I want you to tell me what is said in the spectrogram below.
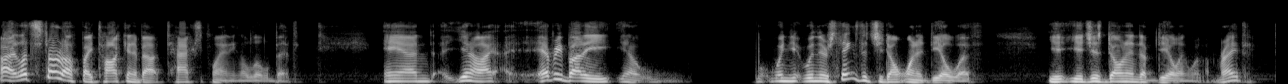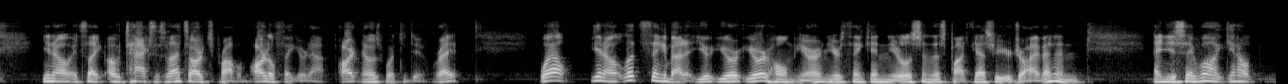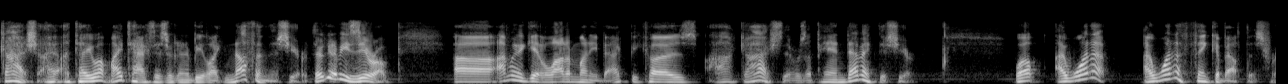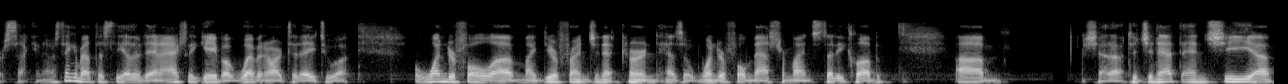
All right, let's start off by talking about tax planning a little bit. And you know, I, everybody, you know, when you when there's things that you don't want to deal with, you you just don't end up dealing with them, right? You know, it's like, oh, taxes. That's Art's problem. Art will figure it out. Art knows what to do, right? Well, you know, let's think about it. You're you're you're at home here, and you're thinking, you're listening to this podcast, or you're driving, and and you say, well, you know, gosh, I, I tell you what, my taxes are going to be like nothing this year. They're going to be zero. Uh, I'm going to get a lot of money back because, ah, gosh, there was a pandemic this year. Well, I want to I want to think about this for a second. I was thinking about this the other day, and I actually gave a webinar today to a, a wonderful, uh, my dear friend Jeanette Kern has a wonderful mastermind study club. Um, shout out to Jeanette. And she, uh,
